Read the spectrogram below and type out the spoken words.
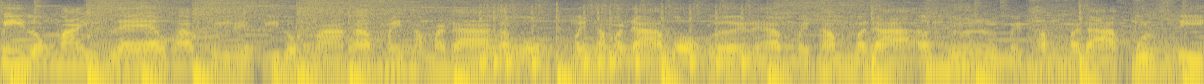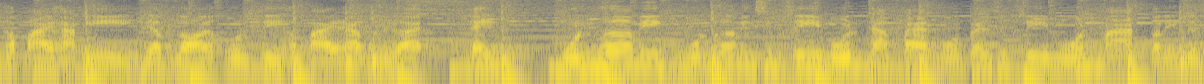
ฟรีลงมาอีกแล้วครับฟรีในฟรีลงมาครับไม่ธรรมดาครับผมไม่ธรรมดาบอกเลยนะครับไม่ธรรมดาเออไม่ธรรมดาคูณ4เข้าไปครับนี่เรียบร้อยคูณ4เข้าไปนะครับเหลือได้หมุนเพิ่มอีกหมุนเพิ่มอีก 14 หมุนจาก8หมุนุนเป็น 14หมุนมา ตอนนี้เหลือ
